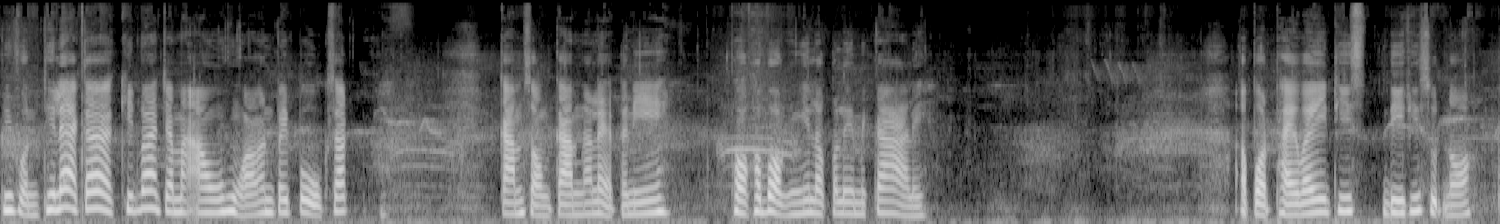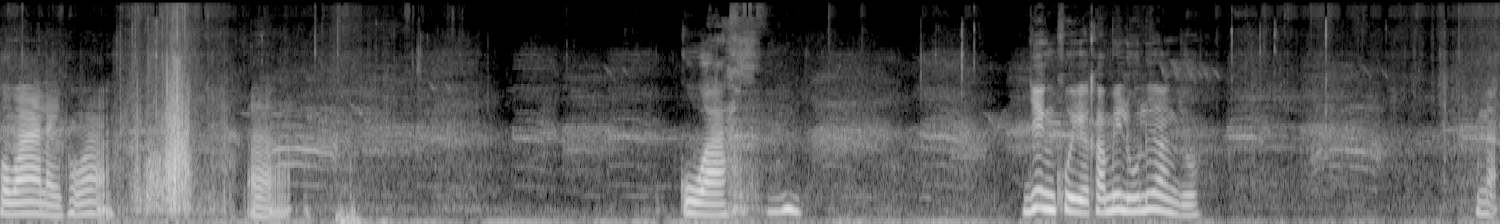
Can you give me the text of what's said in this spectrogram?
พี่ฝนที่แรกก็คิดว่าจะมาเอาหัวมันไปปลูกสัก กรัมสองกรัมนั่นแหละตอนนี้ พอเขาบอกอย่างนี้เราก็เลยไม่กล้าเลย เอาปลอดภัยไว้ที่ดีที่สุดเนาะเพราะว่าอะไรเพราะว่า เออกลัว ยิ่งคุยกับเขาไม่รู้เรื่องอยู่น่ะ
